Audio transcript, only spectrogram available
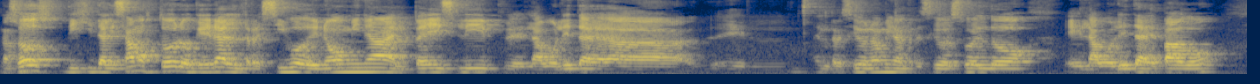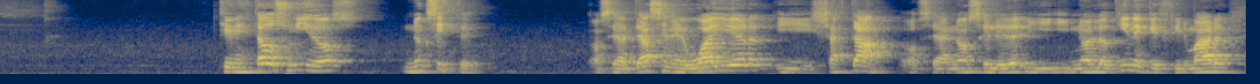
nosotros digitalizamos todo lo que era el recibo de nómina, el payslip, eh, la boleta, el, recibo de nómina, el recibo de sueldo, eh, la boleta de pago, que en Estados Unidos no existe. O sea, te hacen el wire y ya está. O sea, no se le y, no lo tiene que firmar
